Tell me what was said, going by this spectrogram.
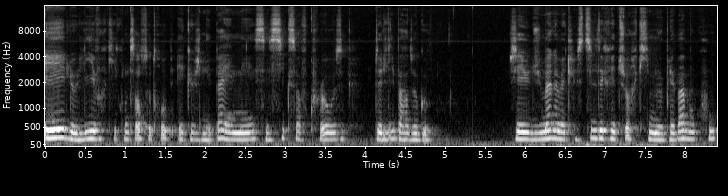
Et le livre qui contient ce trope et que je n'ai pas aimé, c'est Six of Crows de Lee Bardugo. J'ai eu du mal avec le style d'écriture qui me plaît pas beaucoup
